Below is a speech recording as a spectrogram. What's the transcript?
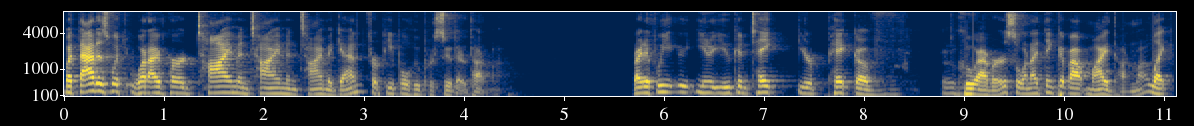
But that is what what I've heard time and time and time again for people who pursue their dharma. Right? If we you know you can take your pick of whoever. So when I think about my dharma, like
